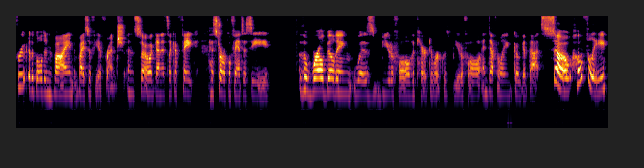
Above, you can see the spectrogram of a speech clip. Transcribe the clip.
Fruit of the Golden Vine by Sophia French. And so again, it's like a fake historical fantasy. The world building was beautiful, the character work was beautiful, and definitely go get that. So hopefully,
